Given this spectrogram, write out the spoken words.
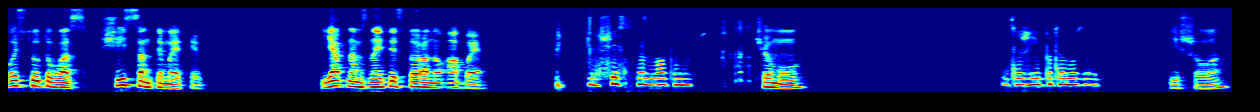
Ось тут у вас 6 сантиметрів. Як нам знайти сторону АБ? 6 на 2 помножити. Чому? Це ж знати. І що?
